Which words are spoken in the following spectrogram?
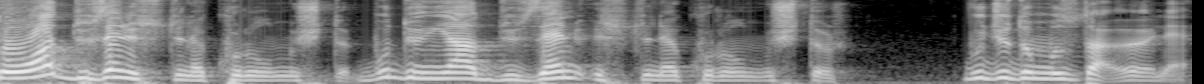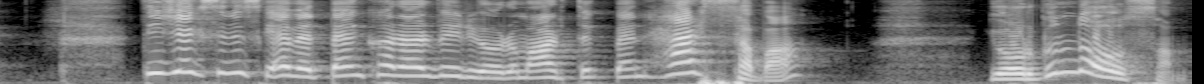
Doğa düzen üstüne kurulmuştur. Bu dünya düzen üstüne kurulmuştur. Vücudumuz da öyle. Diyeceksiniz ki evet ben karar veriyorum artık ben her sabah yorgun da olsam,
